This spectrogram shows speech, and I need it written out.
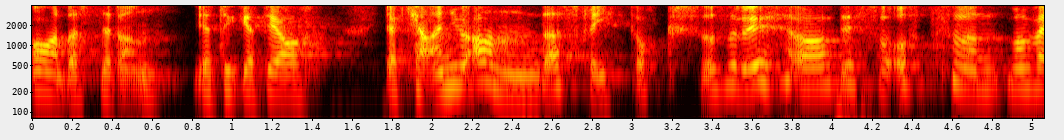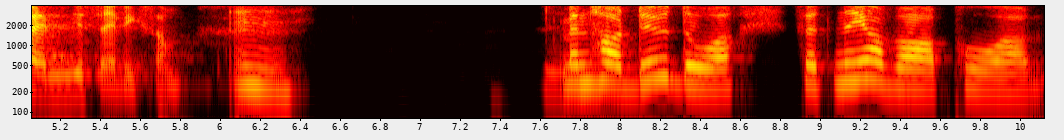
å andra sidan, jag tycker att jag, jag kan ju andas fritt också. Så det, ja, det är svårt. Man, man vänjer sig liksom. Mm. Men har du då, för att när jag var på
